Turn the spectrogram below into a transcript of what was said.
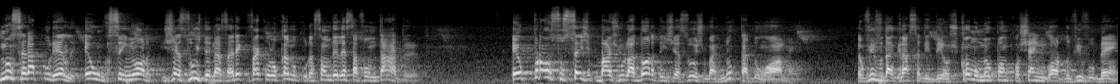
não será por ele. É o Senhor Jesus de Nazaré que vai colocar no coração dele essa vontade. Eu posso ser bajulador de Jesus, mas nunca de um homem. Eu vivo da graça de Deus. Como o meu pão coxá engordo, vivo bem.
